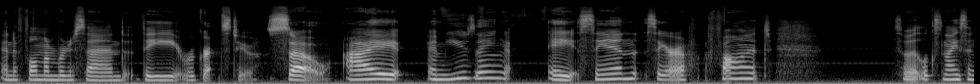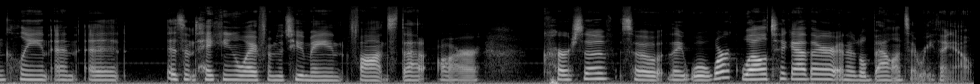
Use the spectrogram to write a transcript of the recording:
and a phone number to send the regrets to. So I am using a sans serif font so it looks nice and clean and it isn't taking away from the two main fonts that are cursive, so they will work well together and it'll balance everything out.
